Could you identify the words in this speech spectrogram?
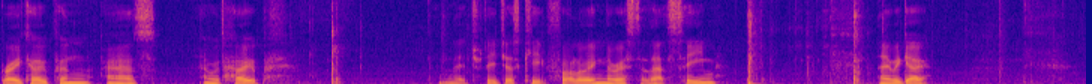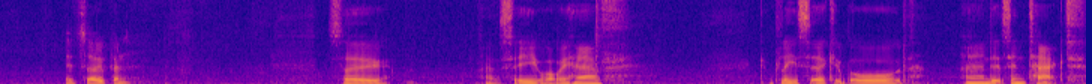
break open as I would hope. Literally just keep following the rest of that seam. There we go. It's open. So let's see what we have. Complete circuit board and it's intact.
